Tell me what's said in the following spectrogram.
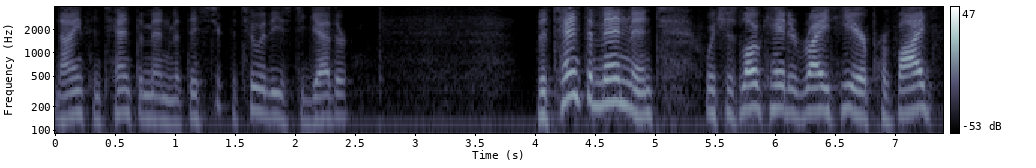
Ninth and Tenth Amendment. They stick the two of these together. The Tenth Amendment, which is located right here, provides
